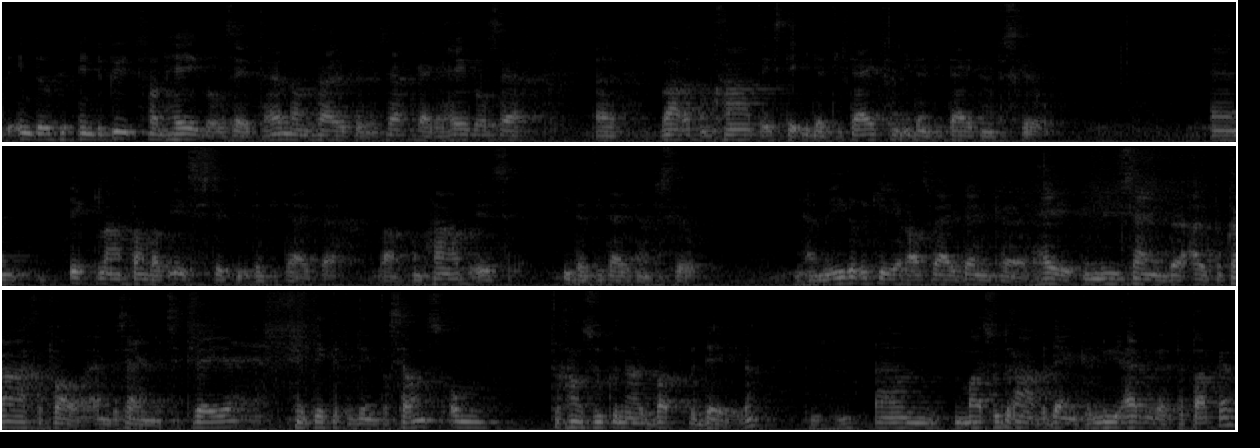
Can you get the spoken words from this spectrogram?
in de, in de buurt van Hegel zitten, hè, dan zou je kunnen zeggen, kijk Hegel zegt, uh, waar het om gaat is de identiteit van identiteit en verschil. En ik laat dan dat eerste stukje identiteit weg. Waar het om gaat is identiteit en verschil. En iedere keer als wij denken, hé, hey, nu zijn we uit elkaar gevallen en we zijn met z'n tweeën, vind ik het het interessant om te gaan zoeken naar wat we delen. Um, maar zodra we denken, nu hebben we het te pakken,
